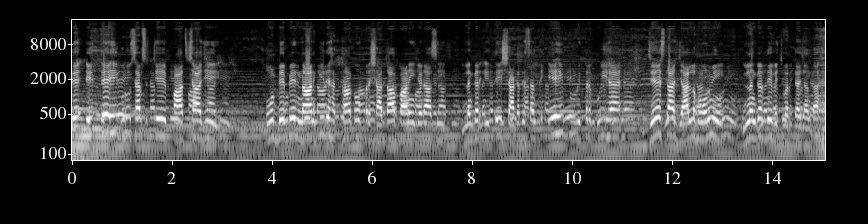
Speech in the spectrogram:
ਤੇ ਇੱਥੇ ਹੀ ਗੁਰੂ ਸਾਹਿਬ ਸੱਚੇ ਪਾਤਸ਼ਾਹ ਜੀ ਉਹ ਬੇਬੇ ਨਾਨਕੀ ਦੇ ਹੱਥਾਂ ਤੋਂ ਪ੍ਰਸ਼ਾਦਾ ਪਾਣੀ ਜਿਹੜਾ ਸੀ, ਲੰਗਰ ਇੱਥੇ ਛਕਦੇ ਸਨ ਤੇ ਇਹ ਹੀ ਪਵਿੱਤਰ ਖੂਹੀ ਹੈ, ਜਿਸ ਦਾ ਜਲ ਹੋਣ ਵੀ ਲੰਗਰ ਦੇ ਵਿੱਚ ਵਰਤਿਆ ਜਾਂਦਾ ਹੈ।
